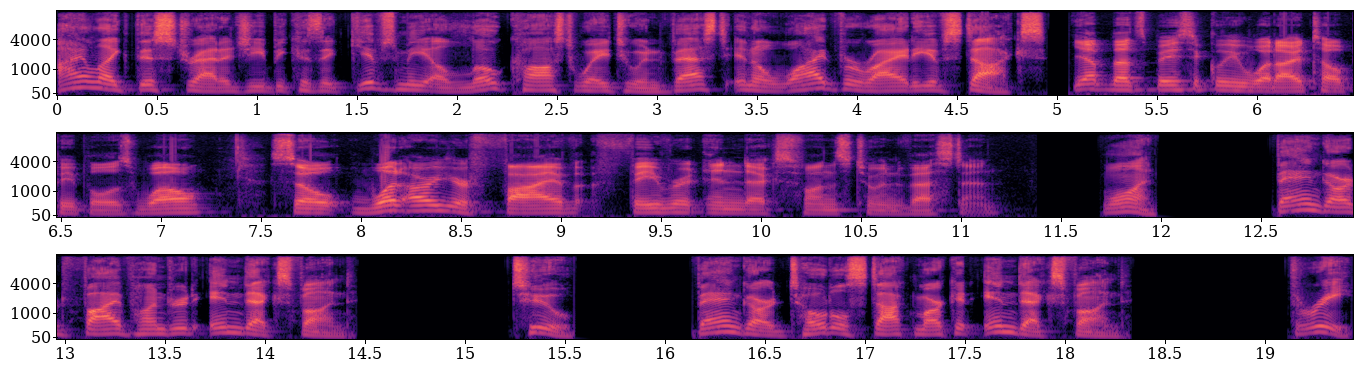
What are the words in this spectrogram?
I like this strategy because it gives me a low-cost way to invest in a wide variety of stocks. Yep, that's basically what I tell people as well. So what are your five favorite index funds to invest in? 1. Vanguard 500 Index Fund. 2. Vanguard Total Stock Market Index Fund. 3.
